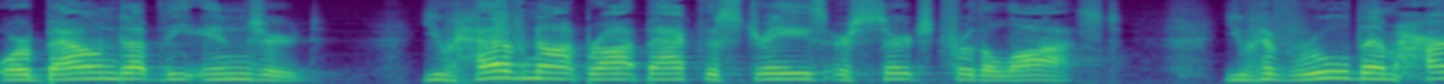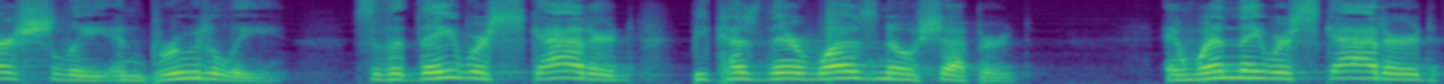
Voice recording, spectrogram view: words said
or bound up the injured. You have not brought back the strays or searched for the lost. You have ruled them harshly and brutally, so that they were scattered because there was no shepherd. And when they were scattered,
